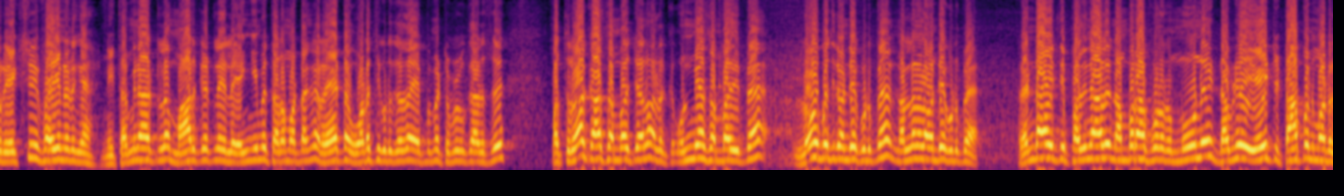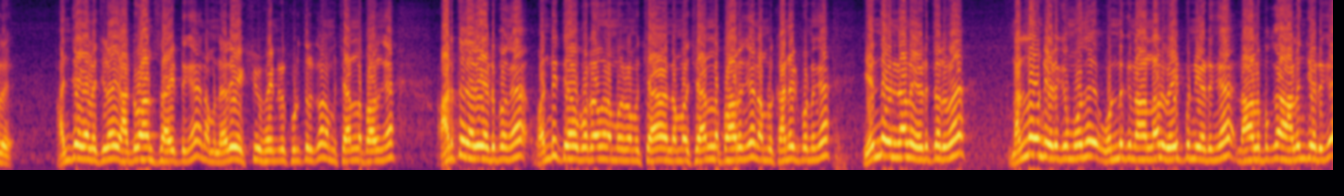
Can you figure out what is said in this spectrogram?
ஒரு எக்ஸ்வி ஃபைவ் ஹண்ட்ரடுங்க நீ தமிழ்நாட்டில் மார்க்கெட்டில் இல்லை எங்கேயுமே தர மாட்டாங்க. ரேட்டை உடச்சி கொடுக்குறதா எப்பவுமே ட்ரிபிள் கார்ஸு பத்து ரூபா காசு சம்பாதிச்சாலும் அதுக்கு உண்மையாக சம்பாதிப்பேன். லோ பட்ஜெட் வண்டியை கொடுப்பேன். நல்ல நல்ல வண்டியை கொடுப்பேன். ரெண்டாயிரத்தி பதினாலு நம்பர் ஆஃப் ஒரு மூணு W eight top end model அஞ்சே லட்ச ரூபாய் அட்வான்ஸ் ஆகிட்டுங்க நம்ம நிறைய எக்ஸ்பி ஃபைவ் ஹண்ட்ரட் கொடுத்துருக்கோம். நம்ம சேனலில் பாருங்கள் அடுத்து நிறைய எடுப்பேங்க. வண்டி தேவைப்படுறவங்க நம்ம நம்ம சே நம்ம சேனலில் பாருங்கள் நம்மளுக்கு கனெக்ட் பண்ணுங்கள் எந்த வண்டினாலும் எடுத்து தருவேன் நல்ல வண்டி எடுக்கும் போது ஒன்றுக்கு நாலு நாள் வெயிட் பண்ணி எடுங்க. நாலு பக்கம் அலைஞ்சு எடுங்க.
